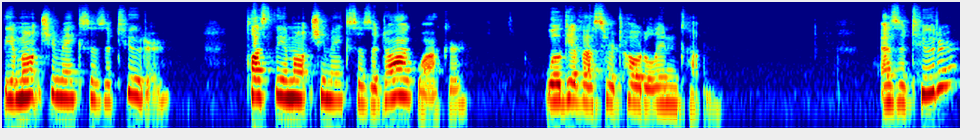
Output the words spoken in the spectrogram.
The amount she makes as a tutor plus the amount she makes as a dog walker will give us her total income. As a tutor,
